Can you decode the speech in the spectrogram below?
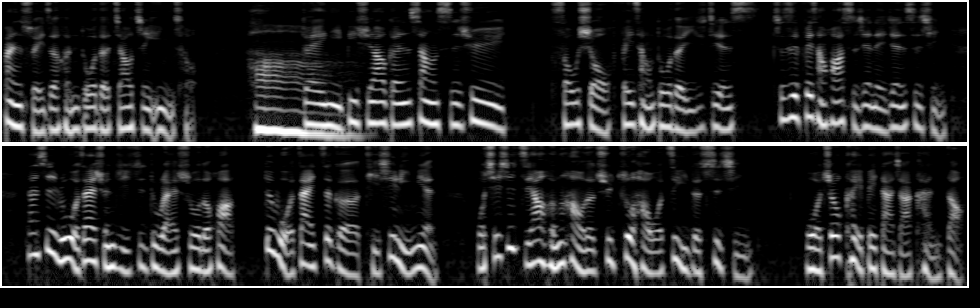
伴随着很多的交际应酬啊，对你必须要跟上司去 social 非常多的一件事，就是非常花时间的一件事情。但是如果在选举制度来说的话，对我在这个体系里面，我其实只要很好的去做好我自己的事情，我就可以被大家看到。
